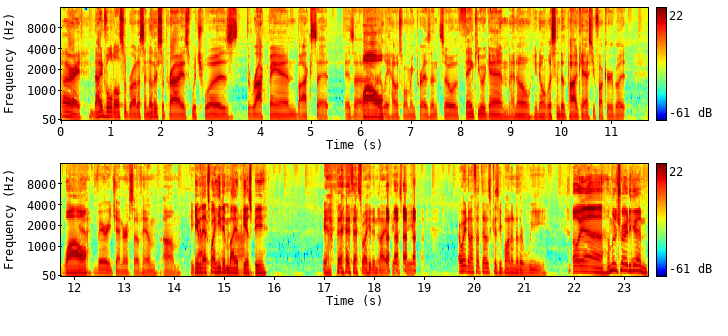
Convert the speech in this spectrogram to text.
right, Nine Volt also brought us another surprise, which was the Rock Band box set as a Wow. early housewarming present. So thank you again. I know you don't listen to the podcast, you fucker, but Wow. yeah, very generous of him. Um, he Maybe that's why he didn't buy a PSP. Yeah, that's why he didn't buy a PSP. oh wait, no, I thought that was because he bought another Wii. Oh yeah, I'm gonna try it again.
